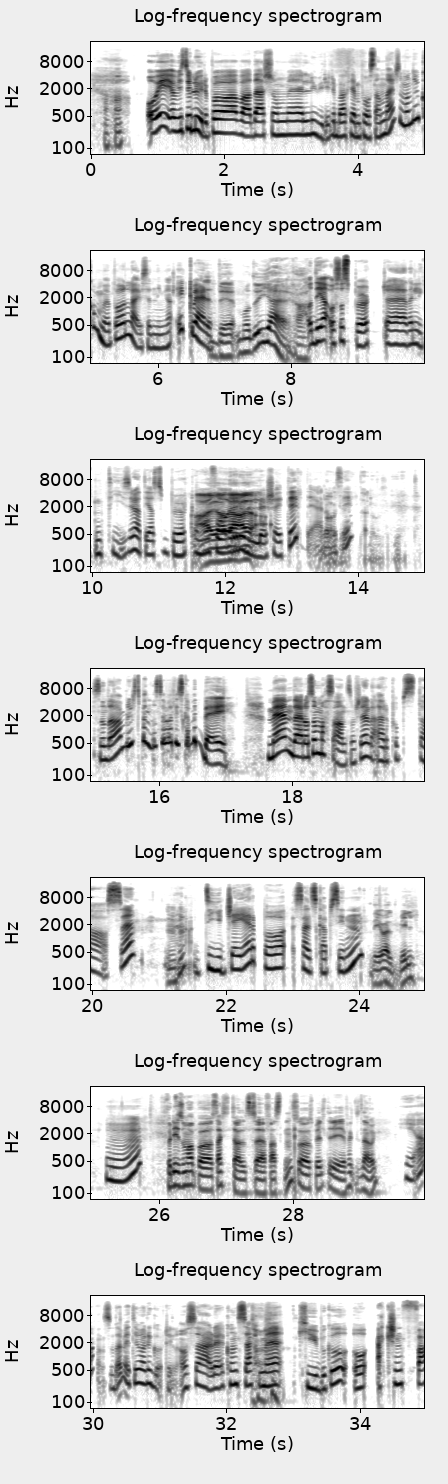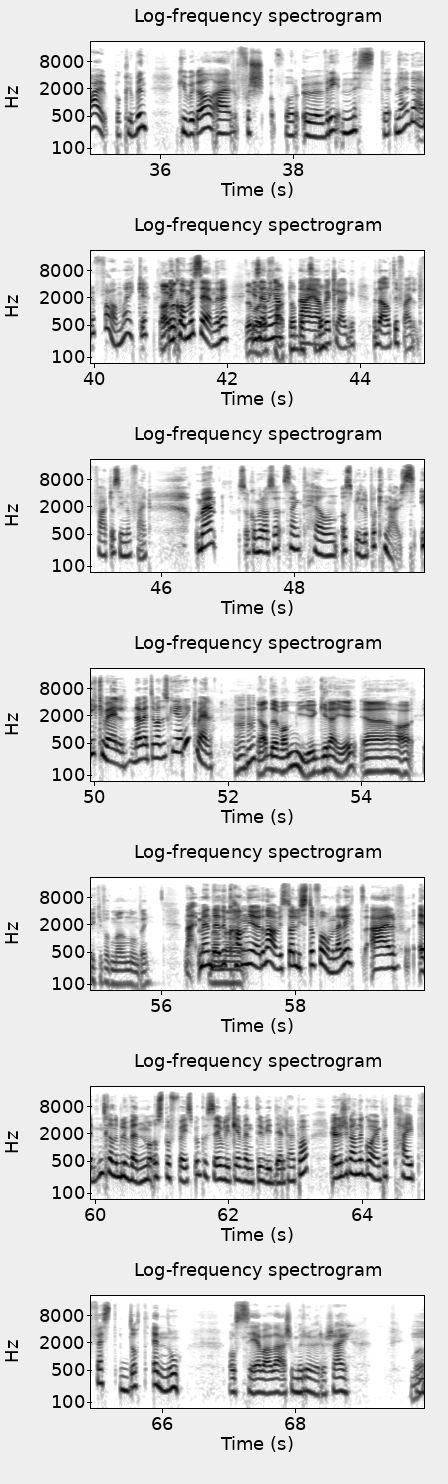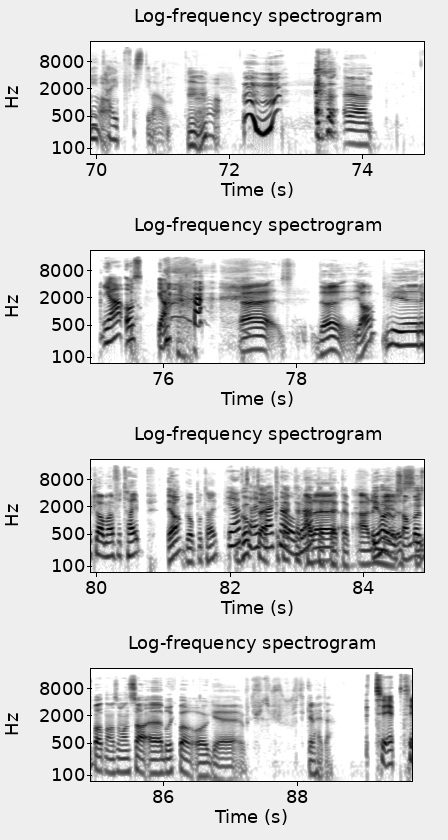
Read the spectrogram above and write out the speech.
Oi, og Hvis du lurer på hva det er som eh, lurer bak den påstanden der, så må du komme på livesendinga i kveld. Det må du gjøre. Og de har også spurt uh, en liten teaser at de har spurt om Nei, å ja, få er- rulleskøyter. Det er lov å si. det er lov å si. greit. Så da blir det spennende å se hva de skal med deg. Men det er også masse annet som skjer. Det er Popstase. Mhm. ja, DJ-er på selskapssiden. De er jo helt ville. Mm. For de som var på 60-tallsfesten, så spilte de faktisk der òg. Ja, så da vet vi hva det går til. Og så er det konsert med Cubicle og Action 5 på klubben. Cubicle er for, for øvrig neste Nei, det er det faen meg ikke. Nei, Den kommer senere Det i sendinga. Nei, jeg beklager. Men det er alltid feil. fælt å si noe feil. Men så kommer også St. Helen og spiller på knaus i kveld. Da vet du hva du skal gjøre i kveld. Ja, det var mye greier. Jeg har ikke fått med noen ting. Nei, men, det du eh, kan gjøre da, hvis du har lyst til å få med deg litt, er enten så kan du bli venn med oss på Facebook og se hvilke eventer vi deltar på, eller så kan du gå inn på typefest.no og se hva det er som rører seg i Ja. Typefestivalen. Mm. Uh, Ja, og s- ja. uh, det, ja, mye reklame her for teip. Ja. Gå på teip. ja Gå på teip er knallbra. Er det, er teip. er det Vi har jo samarbeidspartnere, si? som han sa, uh, brukbar og uh, Hva det heter TPT.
